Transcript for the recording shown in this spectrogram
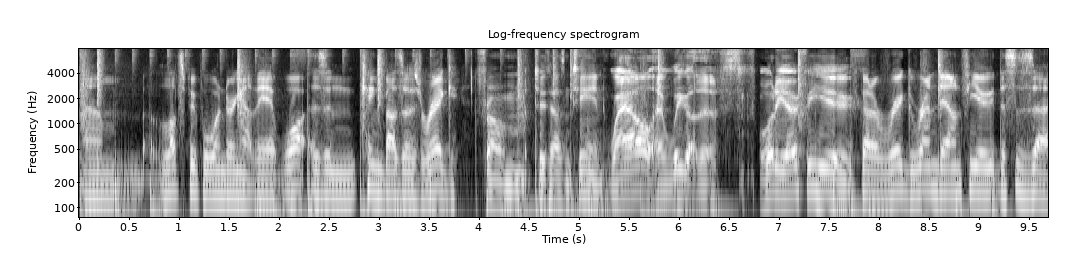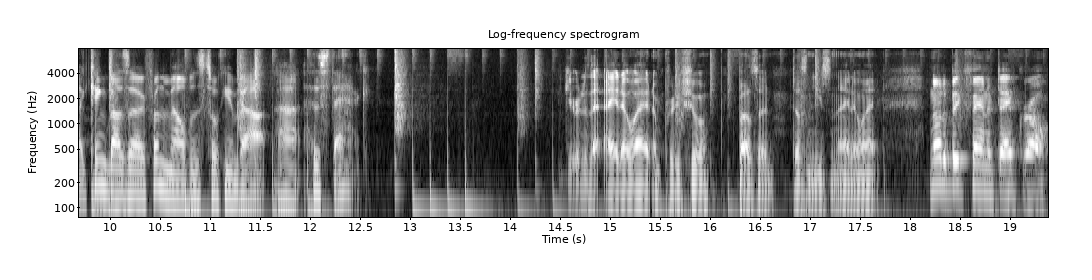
Um, lots of people wondering out there, what is in King Buzzo's rig? From 2010. Well, have we got the audio for you? We've Got a rig rundown for you. This is uh, King Buzzo from the Melvins talking about uh, his stack. Get rid of that 808. I'm pretty sure Buzzo doesn't use an 808. Not a big fan of Dave Grohl.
